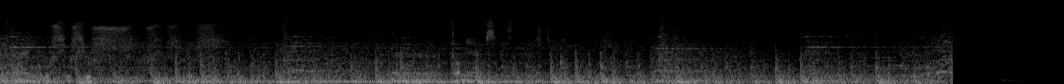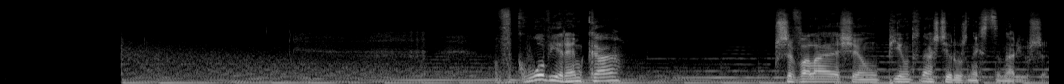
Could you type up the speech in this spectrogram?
E, Już, już, już, już, już, już. E, To miałem sobie znaleźć. W głowie Remka przewala się 15 różnych scenariuszy.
